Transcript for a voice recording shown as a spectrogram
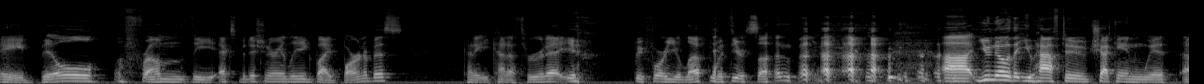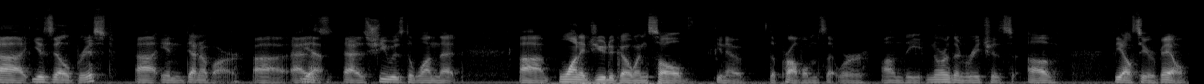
a bill from the Expeditionary League by Barnabus. Kind of, he kind of threw it at you before you left with your son. uh, you know that you have to check in with uh, Yazel Brist uh, in Denevar, uh, as Yeah. as she was the one that um, wanted you to go and solve, you know, the problems that were on the northern reaches of the Elsier Vale.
